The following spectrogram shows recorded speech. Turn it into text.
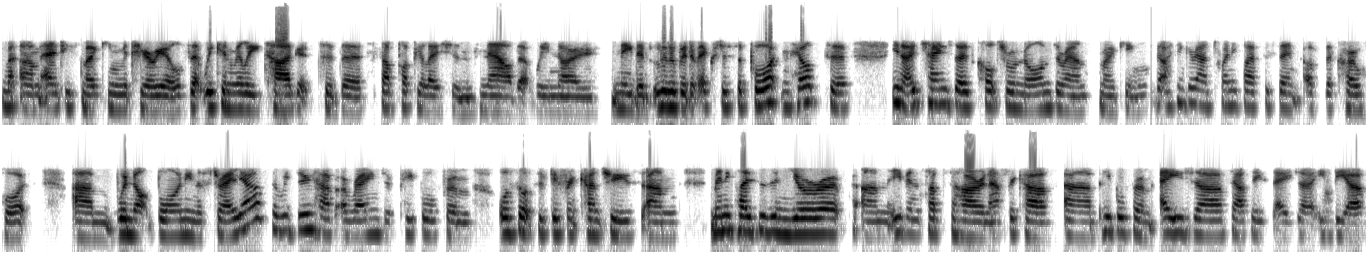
um, anti-smoking materials that we can really target to the subpopulations now that we know need a little bit of extra support and help to, you know, change those cultural norms around smoking. I think around 25% of the cohort um, were not born in Australia. So we do have a range of people from all sorts of different countries, um, many places in Europe, um, even sub-Saharan Africa, people from Asia, Southeast Asia, India.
